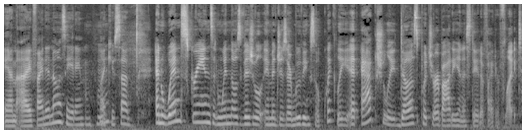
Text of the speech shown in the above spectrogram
and I find it nauseating, mm-hmm. like you said. And when screens and when those visual images are moving so quickly, it actually does put your body in a state of fight or flight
